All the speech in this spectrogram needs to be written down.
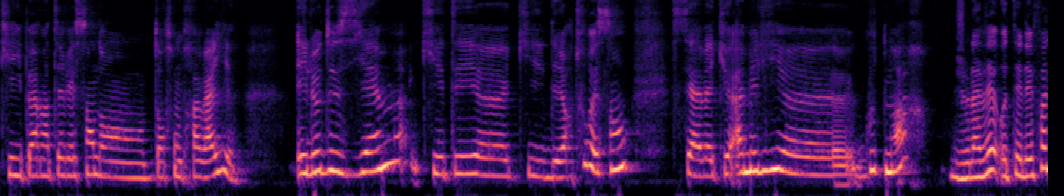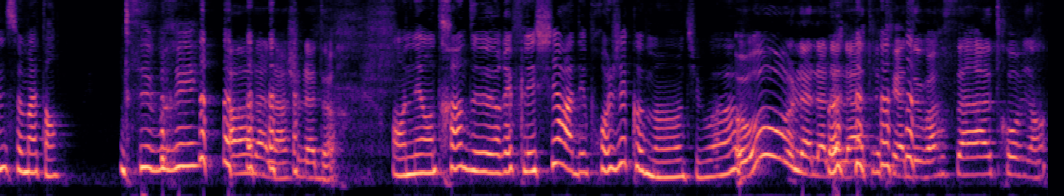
qui est hyper intéressant dans, dans son travail. Et le deuxième, qui était, euh, qui est d'ailleurs tout récent, c'est avec Amélie euh, Goutte Noire. Je l'avais au téléphone ce matin. C'est vrai. Oh là là, je l'adore. On est en train de réfléchir à des projets communs, tu vois. Oh là là là là, très très hâte de voir ça, trop bien.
